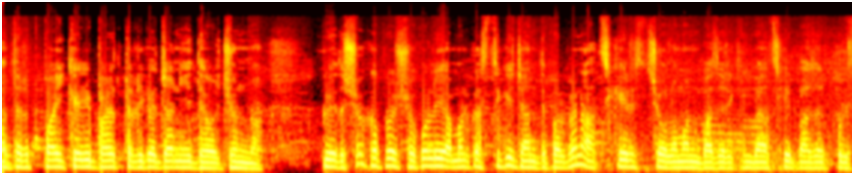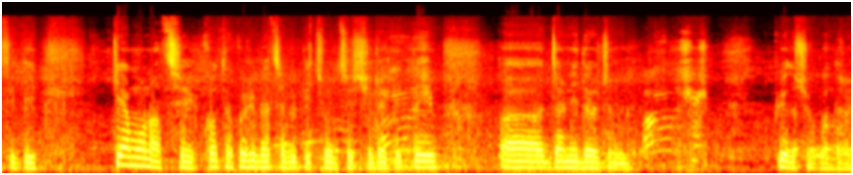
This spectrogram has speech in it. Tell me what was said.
আদার পাইকারি ভাড়ার তালিকা জানিয়ে দেওয়ার জন্য। প্রিয় দর্শক, আপনারা সকলেই আমার কাছ থেকে জানতে পারবেন আজকের চলমান বাজারে কিংবা আজকের বাজার পরিস্থিতি কেমন আছে, কত করে বেচা বিক্রি চলছে সেটা কিন্তু জানিয়ে দেওয়ার জন্য। প্রিয় দর্শক বন্ধুরা,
